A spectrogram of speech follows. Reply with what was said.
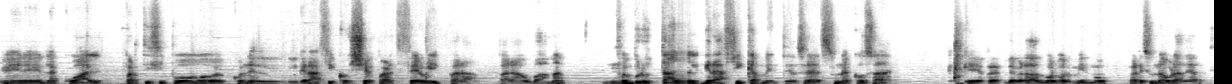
en la cual participó con el gráfico Shepard Ferry para, para Obama fue brutal gráficamente. O sea, es una cosa que de verdad vuelvo al mismo, parece una obra de arte.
